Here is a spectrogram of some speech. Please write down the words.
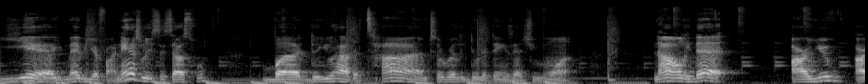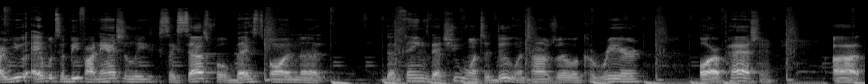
Yeah, maybe you're financially successful, but do you have the time to really do the things that you want? Not only that, are you are you able to be financially successful based on the the things that you want to do in terms of a career or a passion? Uh,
